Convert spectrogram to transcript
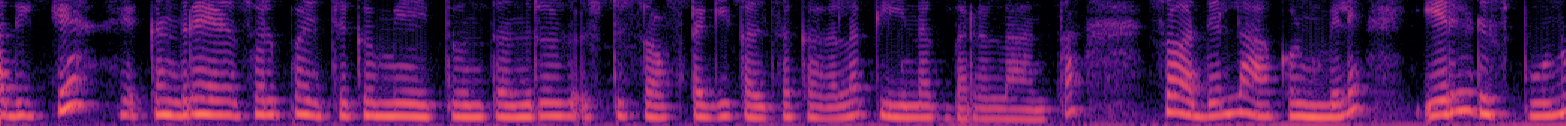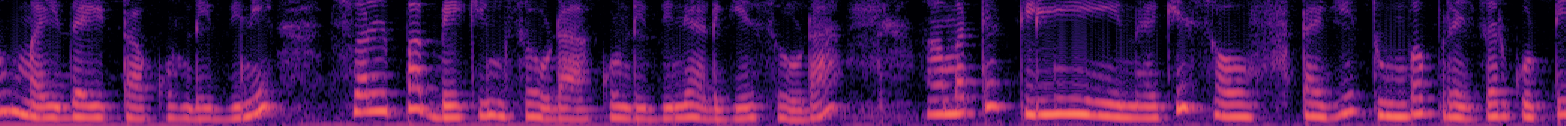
ಅದಕ್ಕೆ ಯಾಕಂದರೆ ಸ್ವಲ್ಪ ಹೆಚ್ಚು ಕಮ್ಮಿ ಆಯಿತು ಅಂತಂದರೆ ಅಷ್ಟು ಸಾಫ್ಟಾಗಿ ಕಲ್ಸೋಕ್ಕಾಗಲ್ಲ ಕ್ಲೀನಾಗಿ ಬರಲ್ಲ ಅಂತ. ಸೊ ಅದೆಲ್ಲ ಹಾಕೊಂಡ್ಮೇಲೆ ಎರಡು ಸ್ಪೂನು ಮೈದಾ ಹಿಟ್ಟು ಹಾಕ್ಕೊಂಡಿದ್ದೀನಿ ಸ್ವಲ್ಪ ಬೇಕಿಂಗ್ ಸೋಡಾ ಹಾಕ್ಕೊಂಡಿದ್ದೀನಿ ಅಡುಗೆ ಸೋಡಾ. ಮತ್ತು ಕ್ಲೀನಾಗಿ ಸಾಫ್ಟಾಗಿ ತುಂಬ ಪ್ರೆಷರ್ ಕೊಟ್ಟು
